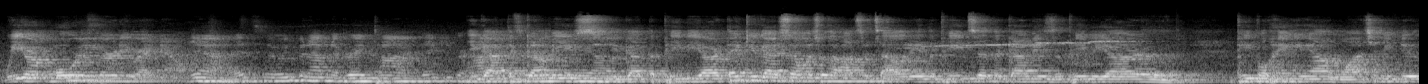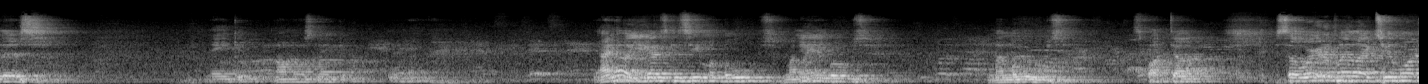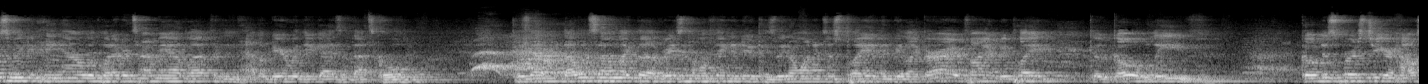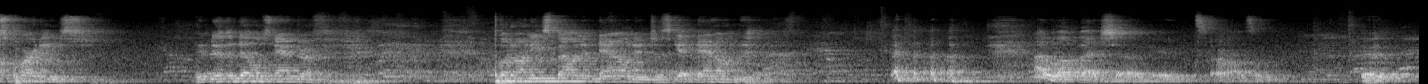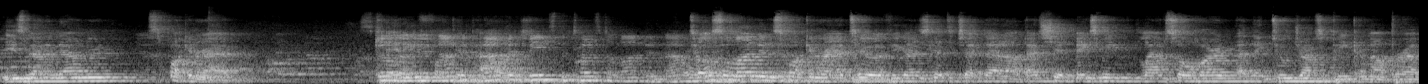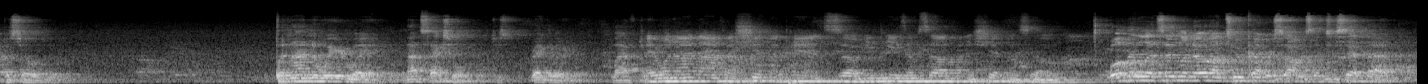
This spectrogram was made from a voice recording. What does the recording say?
We are more 30 right now. Yeah, it's, uh, we've been having a great time. Thank you for You got the gummies, uh, you got the PBR. Thank you guys so much for the hospitality, the pizza, the gummies, the PBR, the people hanging out and watching me do this. Naked, almost naked. I know, you guys can see my boobs, my man boobs, my moves. It's fucked up. So we're gonna play like two more so we can hang out with whatever time we have left and have a beer with you guys if that's cool. Because that, that would sound like the reasonable thing to do because we don't want to just play and then be like, all right, fine, we played. Go, go, leave. Go disperse to your house parties and do the devil's dandruff. Put on Eastbound and Down and just get down. I love that show, dude. It's so awesome. Good. Eastbound and Down, dude. It's fucking rad. Still, dude, nothing, nothing beats the Toast of London. Toast of London is fucking rad too. If you guys get to check that out, that shit makes me laugh so hard. I think two drops of pee come out per episode, but not in a weird way, not sexual, just regular laughter. And when I laugh, I shit my pants. So he pees himself and I shit myself. Well, then let's end the note on two cover songs since you said that.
